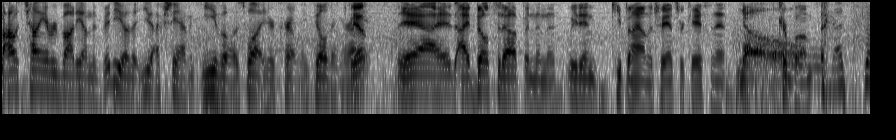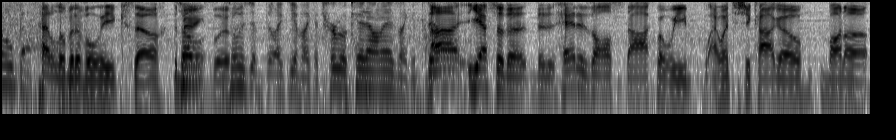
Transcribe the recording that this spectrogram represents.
I was telling everybody on the video that you actually have an Evo as well that you're currently building, right? Yep. Yeah, I, I built it up and then the, we didn't keep an eye on the transfer case in it. No. Kerbump. That's so bad. Had a little bit of a leak, so the so, bearings blew. So is it like do you have like a turbo kit on it? Is it like a bill? Uh, yeah, so the, the head is all stock, but we I went to Chicago, bought a,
